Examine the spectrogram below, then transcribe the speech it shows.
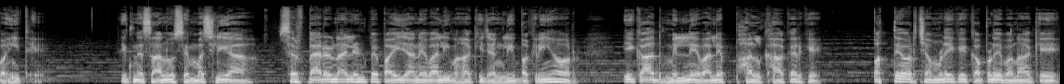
वहीं थे। इतने सालों से मछलियाँ सिर्फ़ बैरन आइलैंड पे पाई जाने वाली वहाँ की जंगली बकरियाँ और एक आध मिलने वाले फल खा करके पत्ते और चमड़े के कपड़े बना के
